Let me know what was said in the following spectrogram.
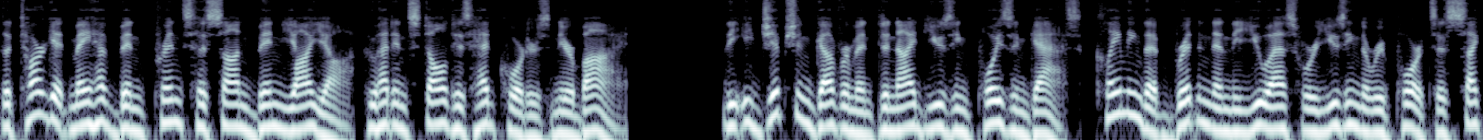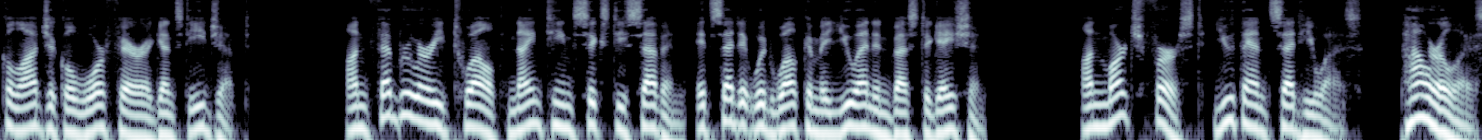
The target may have been Prince Hassan bin Yahya, who had installed his headquarters nearby. The Egyptian government denied using poison gas, claiming that Britain and the US were using the reports as psychological warfare against Egypt. On February 12, 1967, it said it would welcome a UN investigation. On March 1, U Thant said he was «powerless»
